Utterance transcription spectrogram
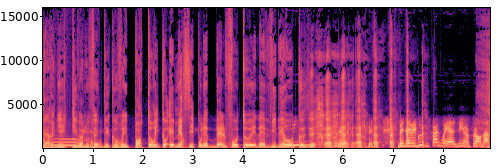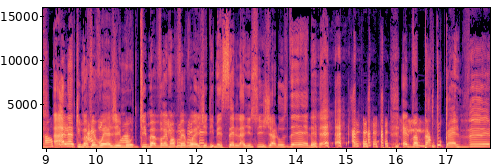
Carrier qui va nous faire découvrir Porto Rico. Et merci pour les belles photos et les vidéos que. Ben, j'avais goût de vous faire voyager un peu en avance. Ah là, tu m'as fait voyager, Maud. Tu m'as vraiment fait voyager. J'ai dit, mais celle-là, je suis jalouse d'elle. elle va partout quand elle veut.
